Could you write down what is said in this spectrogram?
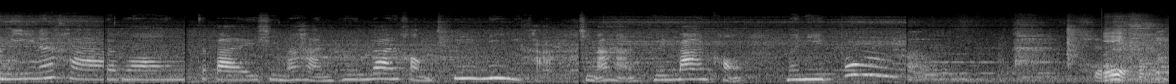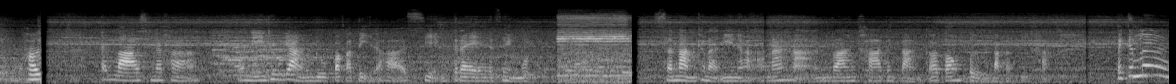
วันนี้นะคะกำลังจะไปชิมอาหารพื้นบ้านของที่นี่ค่ะ ชิมอาหารพื้นบ้านของมณีปุรนี่เขาแอดลาสนะคะวันนี้ทุกอย่างดูปกตินะคะ เสียงแตรเสียงรถสนั่นขนาดนี้นะคะอาหารร้านค้าต่างๆ ก็ต้องเปิดปกติค่ะ ไปกันเลย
